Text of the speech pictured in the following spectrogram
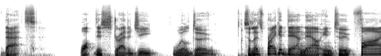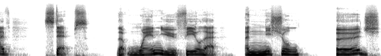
That's what this strategy will do. So let's break it down now into five steps that when you feel that initial urge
